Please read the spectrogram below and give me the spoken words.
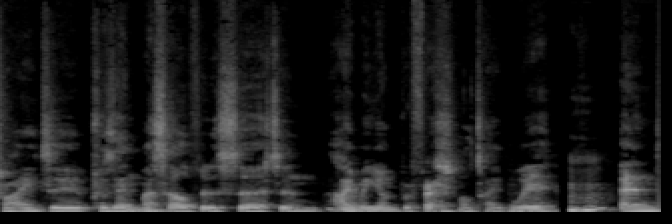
trying to present myself in a certain I'm a young professional type way. Mm-hmm. And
